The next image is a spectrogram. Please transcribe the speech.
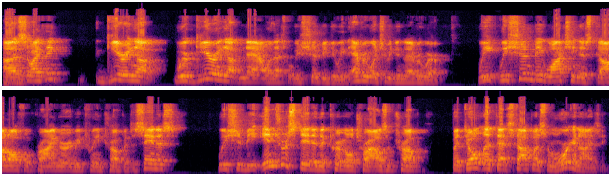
Uh, so I think gearing up we're gearing up now, and that's what we should be doing. Everyone should be doing that everywhere. We we shouldn't be watching this god awful primary between Trump and DeSantis. We should be interested in the criminal trials of Trump, but don't let that stop us from organizing.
